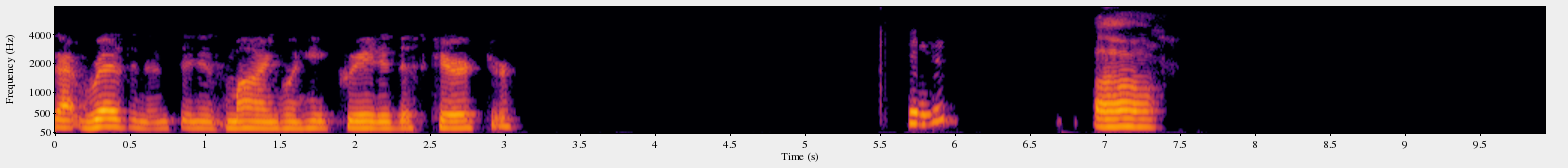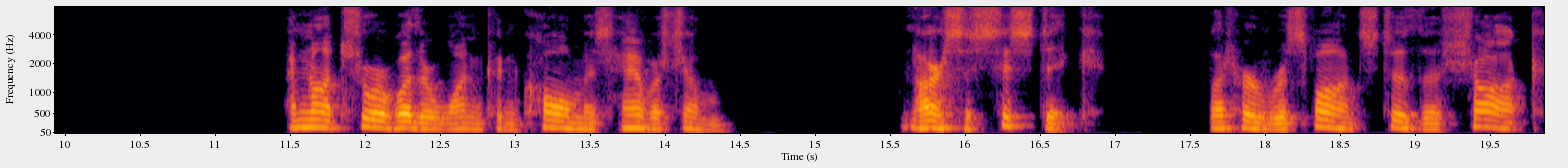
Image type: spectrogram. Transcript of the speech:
that resonance in his mind when he created this character. David? Uh, I'm not sure whether one can call Miss Havisham narcissistic, but her response to the shock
